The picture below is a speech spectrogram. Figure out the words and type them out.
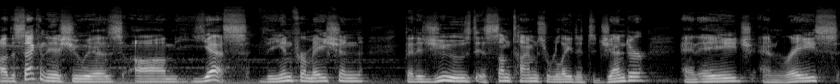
Uh, the second issue is um, yes, the information that is used is sometimes related to gender and age and race.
